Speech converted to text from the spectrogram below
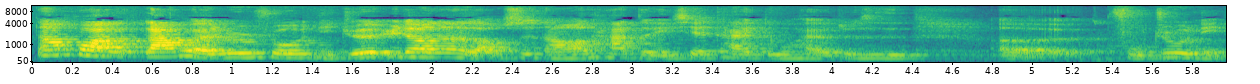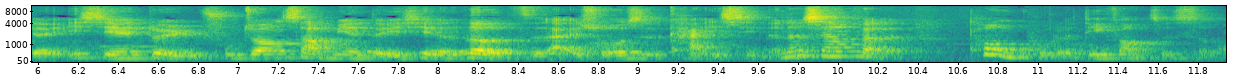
那话拉回来就是说，你觉得遇到那个老师，然后他的一些态度，还有就是呃辅助你的一些对于服装上面的一些乐子来说是开心的，那相反。痛苦的地方是什么？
